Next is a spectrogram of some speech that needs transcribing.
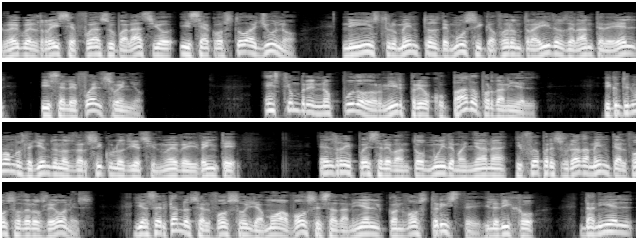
Luego el rey se fue a su palacio y se acostó ayuno, ni instrumentos de música fueron traídos delante de él, y se le fue el sueño. Este hombre no pudo dormir preocupado por Daniel. Y continuamos leyendo en los versículos diecinueve y veinte. El rey pues se levantó muy de mañana y fue apresuradamente al foso de los leones. Y acercándose al foso llamó a voces a Daniel con voz triste y le dijo, Daniel,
